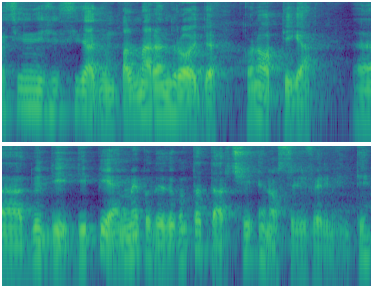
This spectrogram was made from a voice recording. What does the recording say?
Qualsiasi necessità di un palmare Android con ottica eh, 2D DPM potete contattarci ai nostri riferimenti.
